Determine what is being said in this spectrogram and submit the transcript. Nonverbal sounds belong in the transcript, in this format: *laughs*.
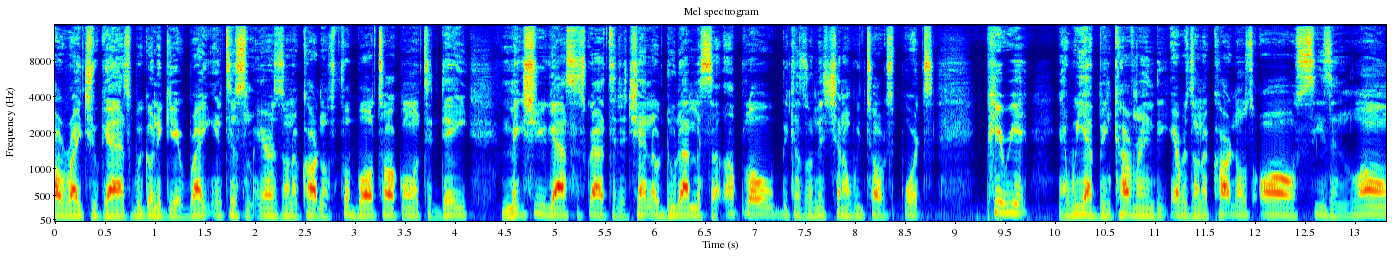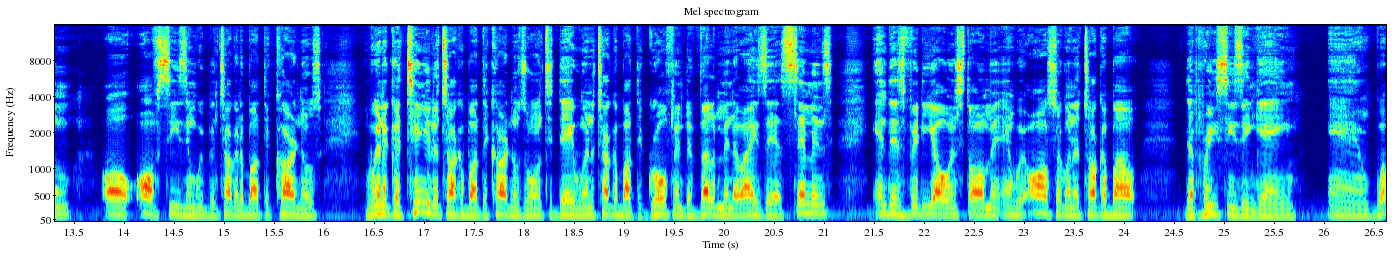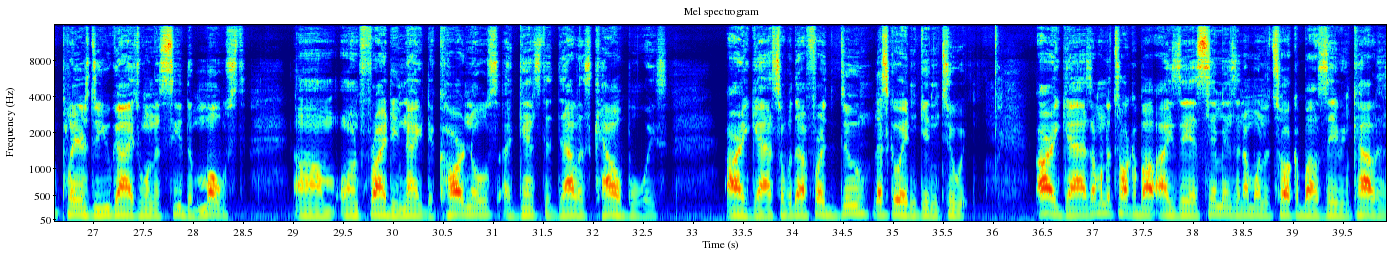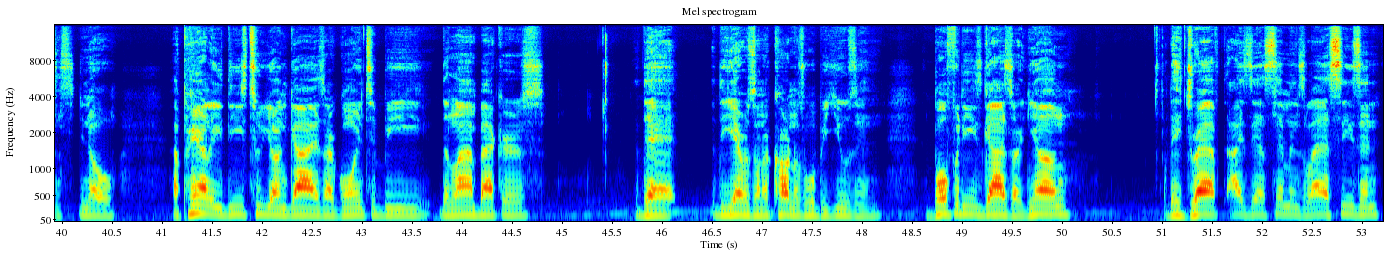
All right, you guys, we're going to get right into some Arizona Cardinals football talk on today. Make sure you guys subscribe to the channel. Do not miss an upload because on this channel we talk sports, period. And we have been covering the Arizona Cardinals all season long, all off season. We've been talking about the Cardinals. We're going to continue to talk about the Cardinals on today. We're going to talk about the growth and development of Isaiah Simmons in this video installment. And we're also going to talk about the preseason game and what players do you guys want to see the most um, on Friday night, the Cardinals against the Dallas Cowboys. All right, guys. So without further ado, let's go ahead and get into it. All right, guys. I want to talk about Isaiah Simmons and I want to talk about Zaven Collins. You know, apparently these two young guys are going to be the linebackers that the Arizona Cardinals will be using. Both of these guys are young. They draft Isaiah Simmons last season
